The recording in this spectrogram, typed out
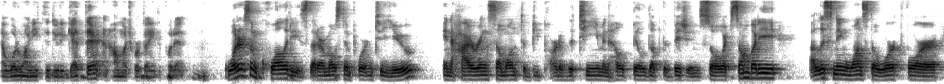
And what do i need to do to get there and how much work do i need to put in? What are some qualities that are most important to you in hiring someone to be part of the team and help build up the vision? So, if somebody uh, listening wants to work for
